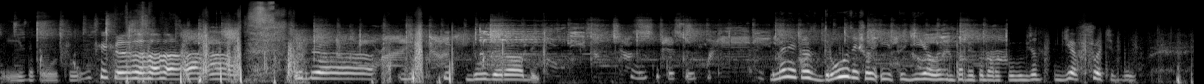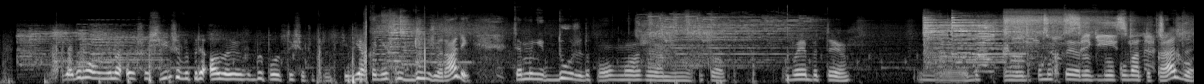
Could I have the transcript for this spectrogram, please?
її заполучу. Ура! Я дуже радий. До мене якраз друг зайшов, і тоді я легендарний подарок побив. Я, я в шоці був. Я думав, вона щось інше випаде, але випало тисячу кредитів. Я, звісно, дуже радий. Це мені дуже допоможе то, вибити, допомогти розблокувати кади.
